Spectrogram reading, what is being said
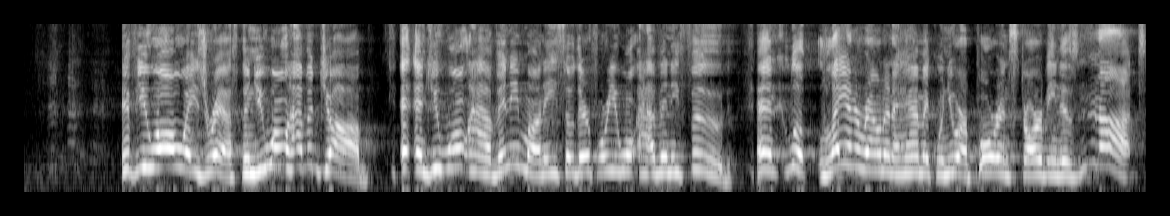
if you always rest, then you won't have a job and you won't have any money, so therefore you won't have any food. And look, laying around in a hammock when you are poor and starving is not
